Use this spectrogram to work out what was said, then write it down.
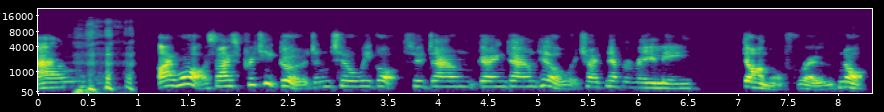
um, and I was. I was pretty good until we got to down going downhill, which I'd never really done off road, not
